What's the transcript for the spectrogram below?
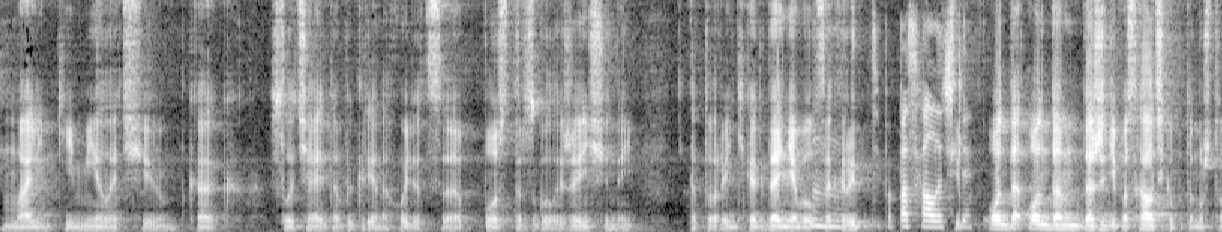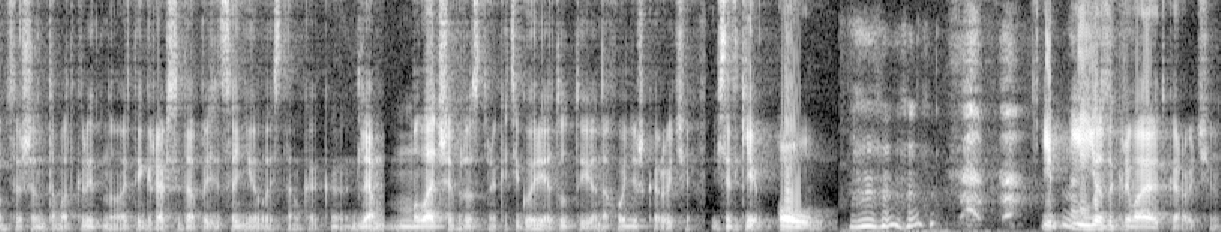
маленькие мелочи, как случайно в игре находится постер с голой женщиной, который никогда не был угу, закрыт. Типа пасхалочки. Он, он там даже не пасхалочка, потому что он совершенно там открыт, но эта игра всегда позиционировалась там как для младшей возрастной категории, а тут ты ее находишь, короче, и все такие «Оу!» И ее закрывают, короче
